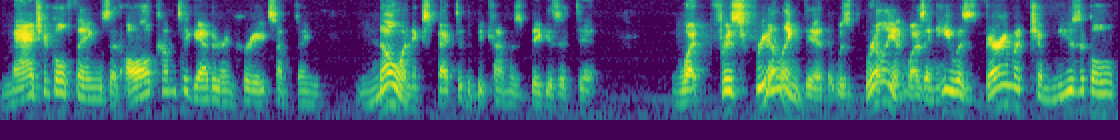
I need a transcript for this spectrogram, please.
magical things that all come together and create something no one expected to become as big as it did. What Friz Freleng did that was brilliant was, and he was very much a musical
